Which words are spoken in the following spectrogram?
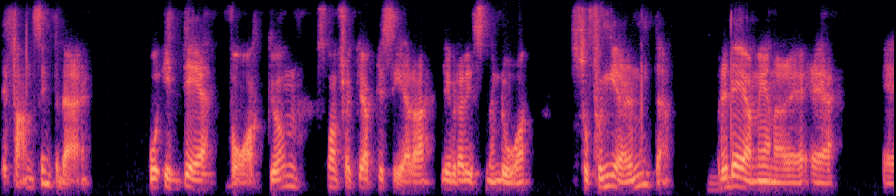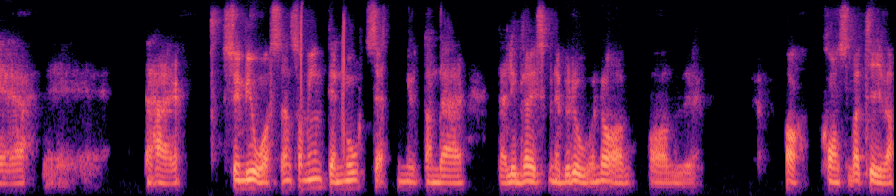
Det fanns inte där. Och i det vakuum som man försöker applicera liberalismen då så fungerar den inte. Och det är det jag menar är, är, är eh, den här symbiosen som inte är en motsättning utan där, där liberalismen är beroende av, av ja, konservativa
